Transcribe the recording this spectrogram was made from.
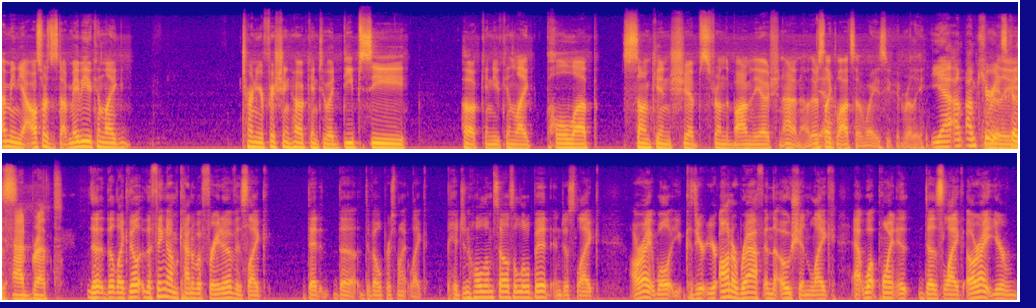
i mean yeah all sorts of stuff maybe you can like turn your fishing hook into a deep sea hook and you can like pull up sunken ships from the bottom of the ocean. I don't know. There's Yeah. like lots of ways you could really Yeah, I'm, I'm curious really because add breadth. the, the like the, the thing I'm kind of afraid of is like that the developers might like pigeonhole themselves a little bit and just like all right well because you're, you're on a raft in the ocean like at what point it does like all right your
